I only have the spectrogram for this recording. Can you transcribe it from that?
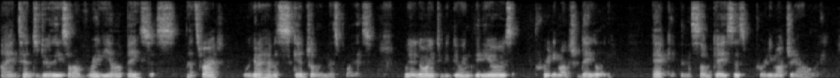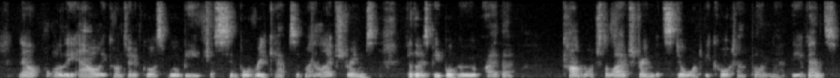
I intend to do these on a regular basis. That's right, we're going to have a schedule in this place. We're going to be doing videos pretty much daily. Heck, in some cases, pretty much hourly. Now, a lot of the hourly content, of course, will be just simple recaps of my live streams for those people who either can't watch the live stream but still want to be caught up on uh, the events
